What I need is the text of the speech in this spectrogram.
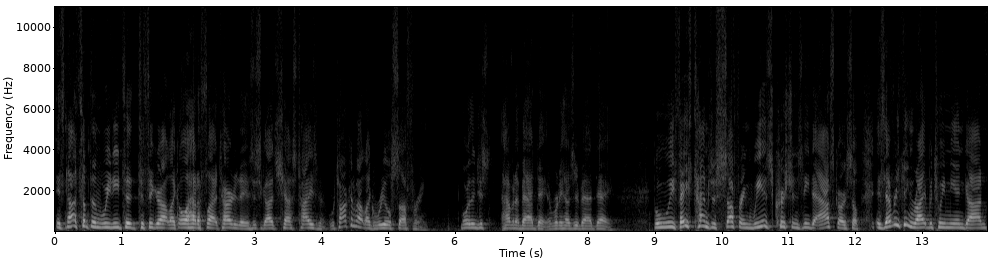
it's not something we need to, to figure out like, oh, I had a flat tire today. Is this God's chastisement? We're talking about like real suffering, more than just having a bad day. Everybody has a bad day. But when we face times of suffering, we as Christians need to ask ourselves is everything right between me and God?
